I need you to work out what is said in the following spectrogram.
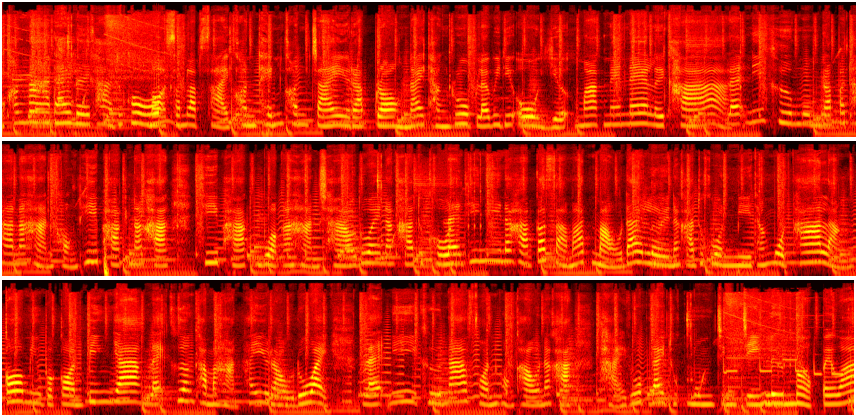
ๆ ข้างหน้าได้เลยค่ะทุกคน เหมาะสำหรับสายคอนเทนต์คอนใจรับรองได้ทั้งรูปและวิดีโอเยอะมากแน่ ๆ เลยค่ะ และนี่คือมุมรับประทานอาหารของที่พักนะคะ ที่พักบวกอาหารเช้าด้วยนะคะ ทุกคน และที่นี่นะคะก็สามารถเหมาได้เลยนะคะ ทุกคนมีทั้งหมด 5 หลังก็มีอุปกรณ์ปิ้งย่าง และเครื่องทำอาหารให้เราด้วย และนี่คือหน้าฟอนต์ของเขานะคะ ถ่ายรูปได้ทุกมุมจริง ๆ ลืมบอกไปว่า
